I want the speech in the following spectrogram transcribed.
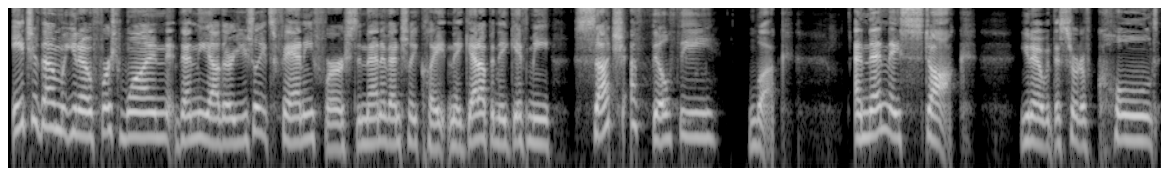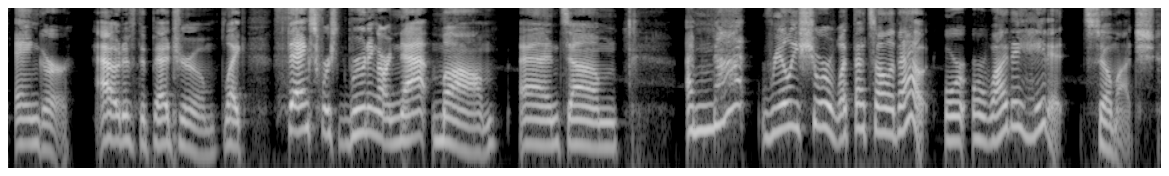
each of them, you know, first one, then the other. Usually it's Fanny first and then eventually Clayton. They get up and they give me such a filthy look. And then they stalk, you know, with this sort of cold anger out of the bedroom. Like, thanks for ruining our nap, mom. And um I'm not really sure what that's all about or or why they hate it so much.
